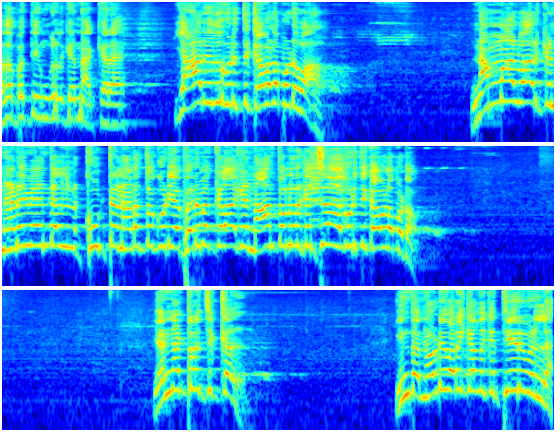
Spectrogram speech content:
அதை பற்றி உங்களுக்கு என்ன அக்கறை? யார் இது குறித்து கவலைப்படுவா? நம்மாழ்வார்க்கு நினைவேந்தல் கூட்டம் நடத்தக்கூடிய பெருமக்களாகிய நான் தமிழர் கட்சி தான் அதை குறித்து கவலைப்படும். எண்ணற்ற சிக்கல். இந்த நொடி வரைக்கும் அதுக்கு தீர்வு இல்லை.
